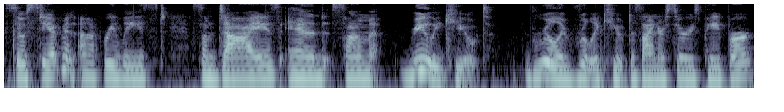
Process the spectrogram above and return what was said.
So Stampin' Up released some dies and some really cute, really, really cute designer series paper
